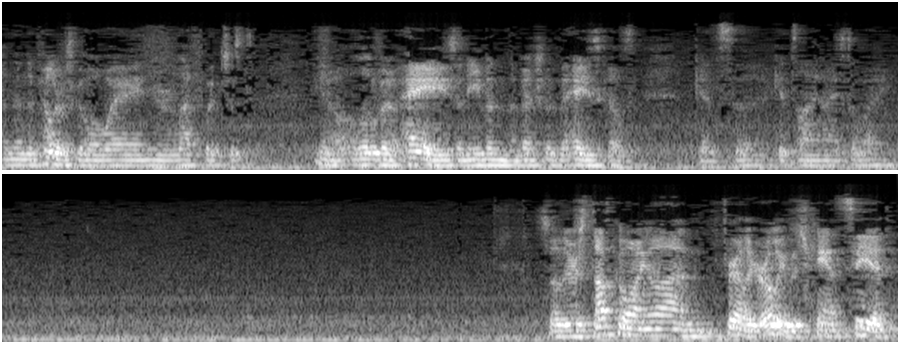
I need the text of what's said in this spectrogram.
and then the pillars go away and you're left with just, you know, a little bit of haze and even eventually the haze goes, gets, uh, gets ionized away. So there's stuff going on fairly early, but you can't see it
